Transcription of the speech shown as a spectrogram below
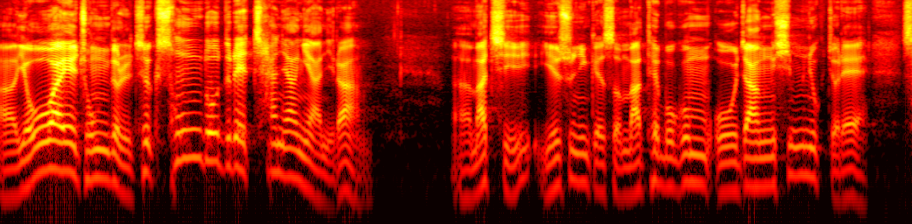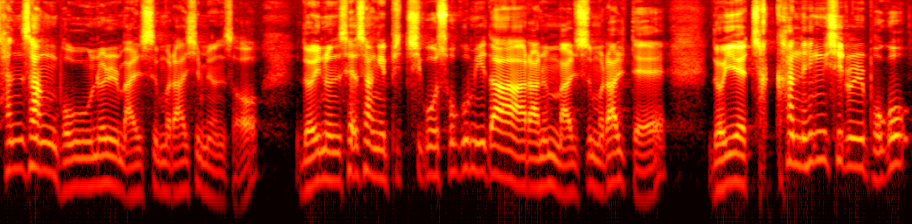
여호와의 종들 즉 성도들의 찬양이 아니라 어, 마치 예수님께서 마태복음 5장 16절에 산상보훈을 말씀을 하시면서 너희는 세상의 빛이고 소금이다라는 말씀을 할 때 너희의 착한 행실을 보고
